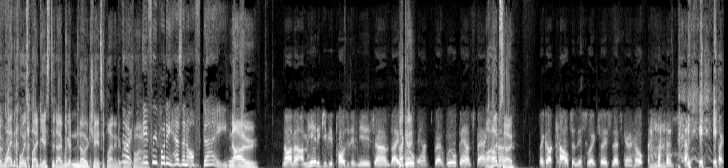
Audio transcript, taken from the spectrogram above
over. the way the boys played yesterday, we got no chance of playing in the No, grand final. everybody has an off day. no, No, I'm, I'm here to give you positive news. Um, they Okay. will bounce. They will bounce back. I hope so. Um, They got Carlton this week too, so that's going to help. but,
